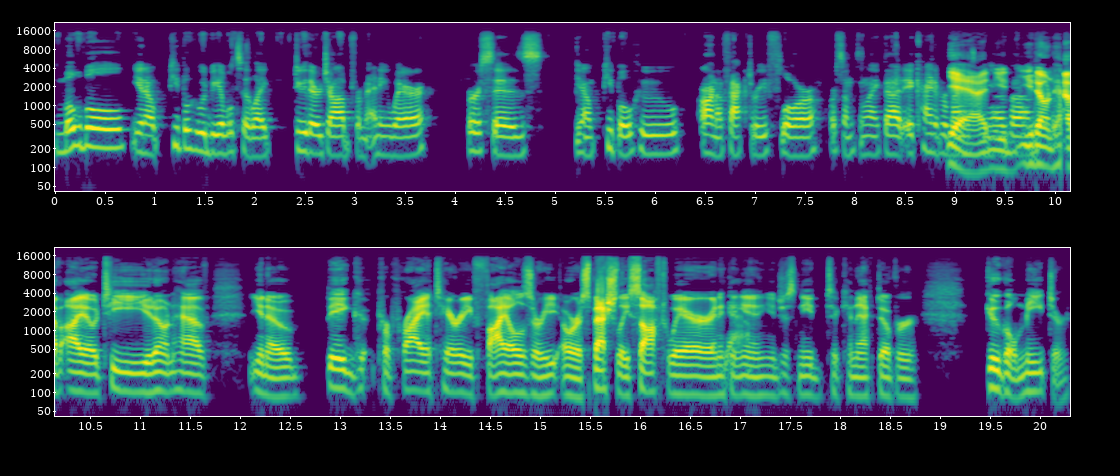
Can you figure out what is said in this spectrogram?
mobile you know people who would be able to like do their job from anywhere versus you know people who are on a factory floor or something like that it kind of yeah and you, you don't have iot you don't have you know big proprietary files or or especially software or anything yeah. you just need to connect over google meet or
